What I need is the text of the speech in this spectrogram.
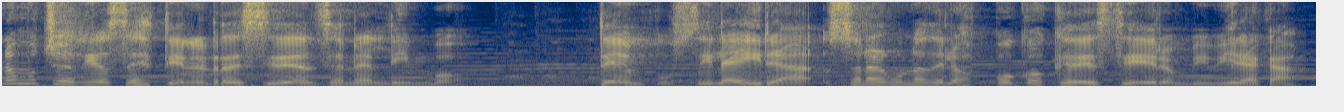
No muchos dioses tienen residencia en el limbo. Tempus y Leira son algunos de los pocos que decidieron vivir acá.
